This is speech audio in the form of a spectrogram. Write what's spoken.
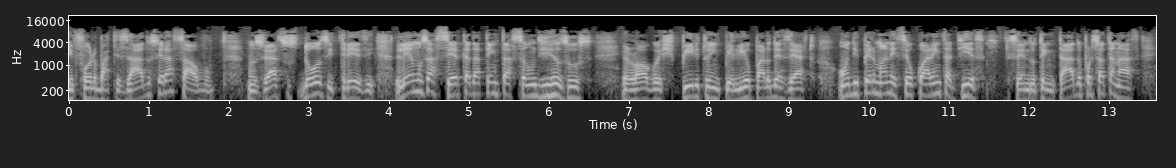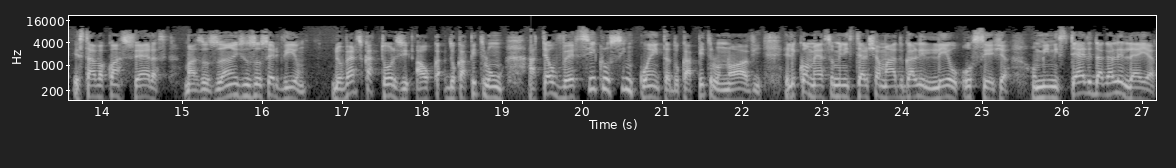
e for batizado será salvo. Nos versos 12 e 13, lemos acerca da tentação de Jesus. E logo o Espírito o impeliu para o deserto, onde permaneceu quarenta dias, sendo tentado por Satanás. Estava com as feras, mas os anjos o serviam do verso 14 ao, do capítulo 1 até o versículo 50 do capítulo 9, ele começa o ministério chamado Galileu, ou seja, o ministério da Galileia.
